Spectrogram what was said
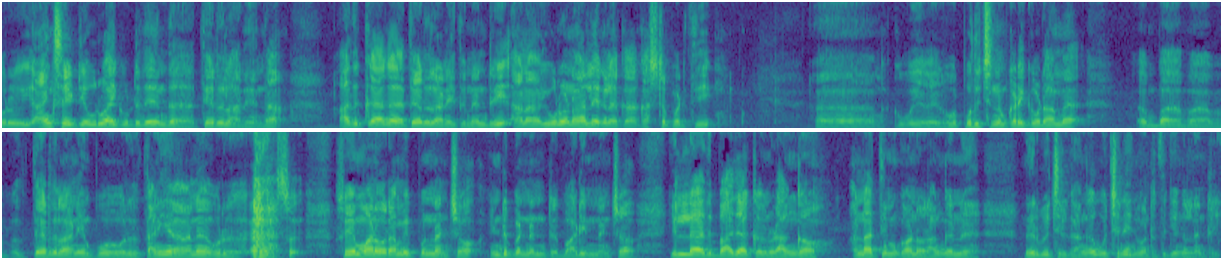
ஒரு ஆங்ஸைட்டியை உருவாக்கி விட்டதே இந்த தேர்தல் ஆணையம் தான். அதுக்காக தேர்தல் ஆணையத்துக்கு நன்றி. ஆனால் இவ்வளோ நாள் எங்களை க கஷ்டப்படுத்தி ஒரு பொது சின்னம் கிடைக்க விடாமல் தேர்தல் ஆணையம் போ ஒரு தனியான ஒரு சு- சுயமான ஒரு அமைப்புன்னு நினச்சோம். இண்டிபெண்ட் பாடின்னு நினச்சோம். இல்லை அது பாஜகவினோட அங்கம் அதிமுகவினோட அங்கன்னு நிரூபிச்சிருக்காங்க. உச்சநீதிமன்றத்துக்கு எங்கள் நன்றி.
